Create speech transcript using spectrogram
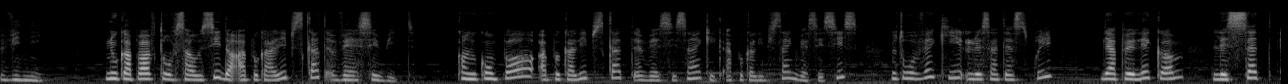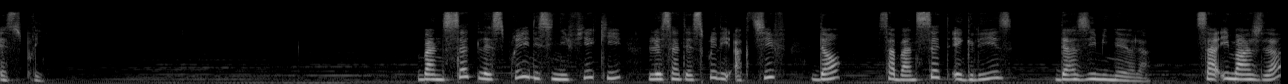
venir. Nous capables trouver ça aussi dans Apocalypse 4, verset 8. Quand nous comparons Apocalypse 4, verset 5 et Apocalypse 5, verset 6, nous trouvons que le Saint-Esprit l'est appelé comme les sept esprits. Ban sept l'esprit il signifie que le Saint-Esprit est actif dans sa ban sept église d'Asie mineure. Sa image là,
